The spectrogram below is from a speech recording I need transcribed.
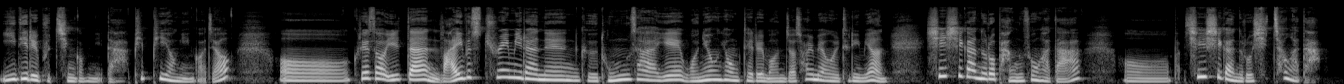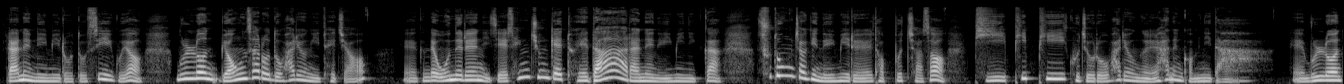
ed를 붙인 겁니다. pp형인 거죠. 어, 그래서 일단 live stream이라는 그 동사의 원형 형태를 먼저 설명을 드리면 실시간으로 방송하다, 어, 실시간으로 시청하다. 라는 의미로도 쓰이고요. 물론 명사로도 활용이 되죠. 예, 근데 오늘은 이제 생중계되다 라는 의미니까 수동적인 의미를 덧붙여서 BPP 구조로 활용을 하는 겁니다. 예, 물론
